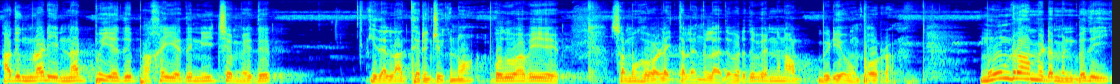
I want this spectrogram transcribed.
அதுக்கு முன்னாடி நட்பு எது பகை எது நீச்சம் எது இதெல்லாம் தெரிஞ்சுக்கணும். பொதுவாகவே சமூக வலைத்தளங்கள் அது வருது. வேணால் நான் வீடியோவும் போடுறேன். மூன்றாம் இடம் என்பது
